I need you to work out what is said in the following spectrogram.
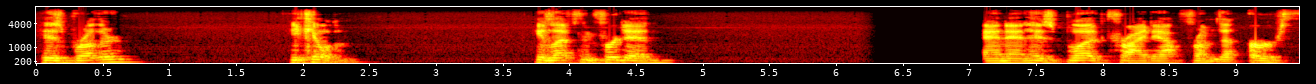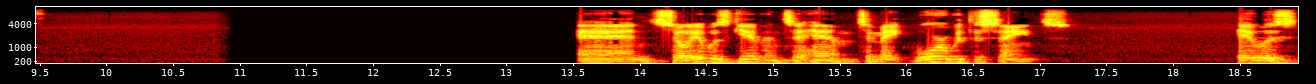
his brother. He killed him. He left him for dead. And then his blood cried out from the earth. And so it was given to him to make war with the saints. It was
